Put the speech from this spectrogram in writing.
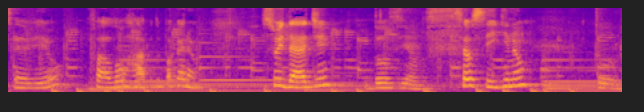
você viu? Falou rápido pra caramba. Sua idade, 12 anos. seu signo. Touro.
